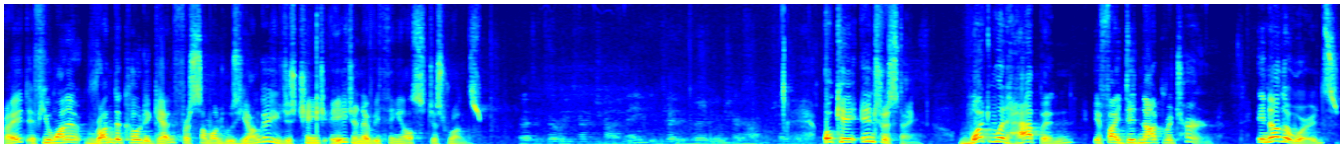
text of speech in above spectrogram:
right? If you want to run the code again for someone who's younger, you just change age and everything else just runs. Okay, interesting what would happen if I did not return? In other words,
